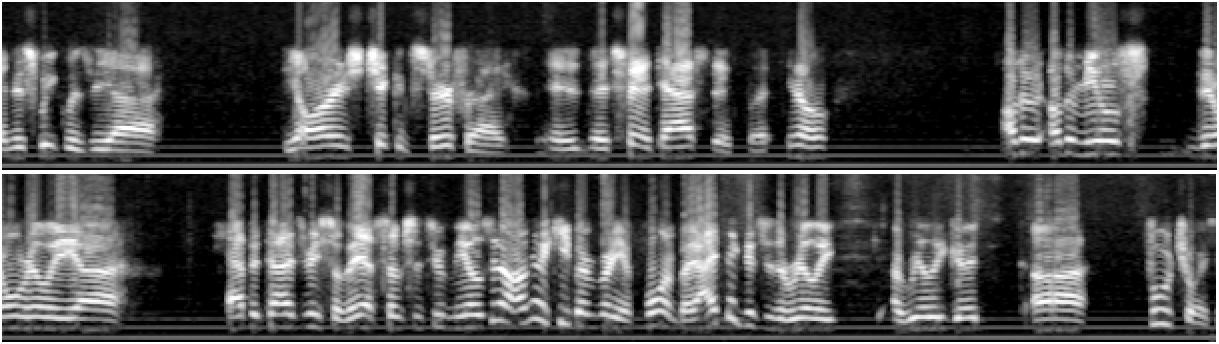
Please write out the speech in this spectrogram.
And this week was the uh, the orange chicken stir fry. It, it's fantastic, but you know, other other meals they don't really uh, appetize me, so they have substitute meals. You know, I'm going to keep everybody informed, but I think this is a really a really good uh, food choice.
